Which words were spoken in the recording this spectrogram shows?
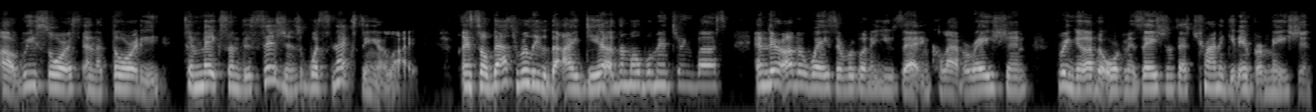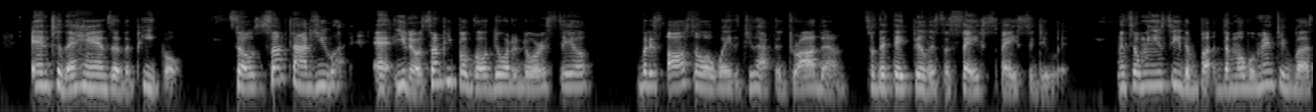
uh, resource and authority to make some decisions what's next in your life. And so that's really the idea of the mobile mentoring bus. And there are other ways that we're going to use that in collaboration, bringing other organizations that's trying to get information into the hands of the people. So sometimes you, eh, you know, some people go door to door still, but it's also a way that you have to draw them so that they feel it's a safe space to do it. And so when you see the the mobile mentoring bus,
